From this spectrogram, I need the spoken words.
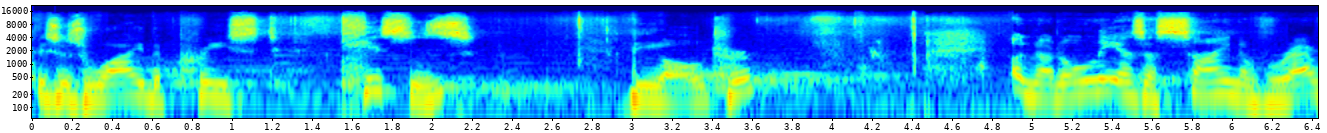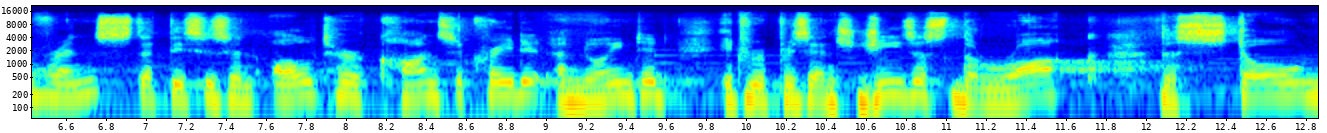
This is why the priest kisses the altar not only as a sign of reverence that this is an altar consecrated, anointed, it represents Jesus, the rock, the stone,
